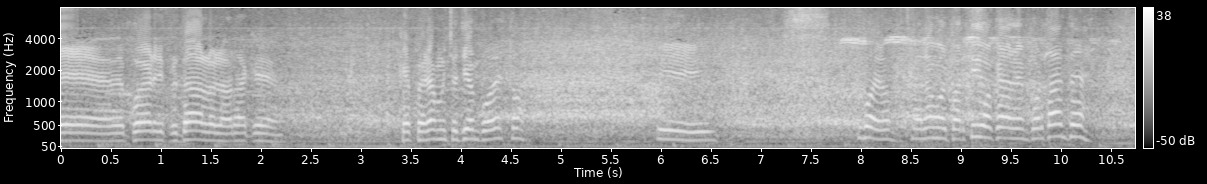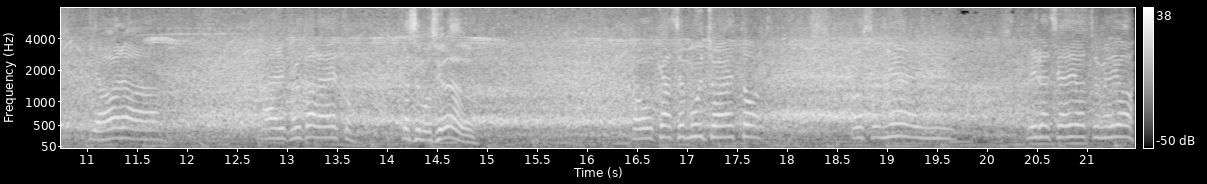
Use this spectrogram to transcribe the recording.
de- de poder disfrutarlo, la verdad que, que esperé mucho tiempo de esto. Y, bueno, ganamos el partido, que era lo importante, y ahora a disfrutar de esto. ¿Estás emocionado? Busqué hace mucho esto, lo soñé y, gracias a Dios se me dio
